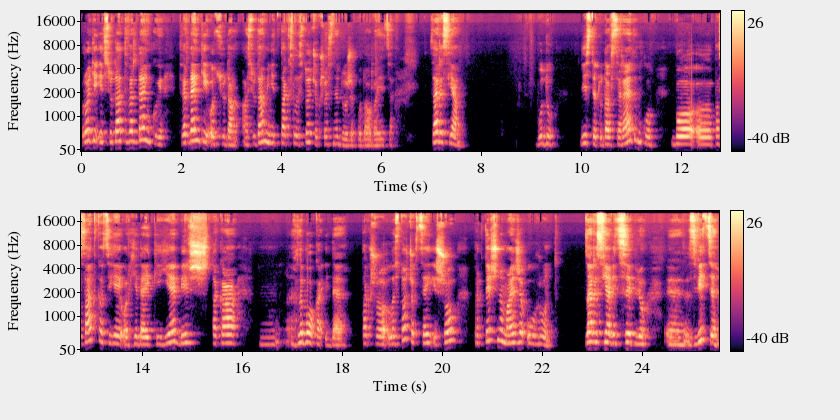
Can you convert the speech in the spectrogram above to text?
Вроді і сюди тверденький, тверденький от сюди, а сюди мені так з листочок щось не дуже подобається. Зараз я буду лізти туди всерединку, бо е, посадка цієї орхідейки є більш така глибока іде. Так що листочок цей ішов практично майже у ґрунт. Зараз я відсиплю е, звідси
